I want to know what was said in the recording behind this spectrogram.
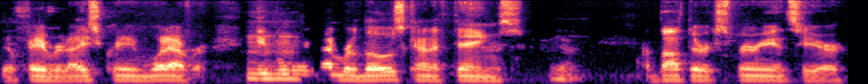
their favorite ice cream, whatever. Mm-hmm. People remember those kind of things yeah. about their experience here.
